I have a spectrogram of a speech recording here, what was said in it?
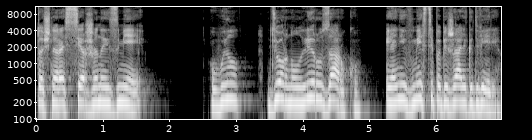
точно рассерженные змеи. Уилл дернул Лиру за руку, и они вместе побежали к двери.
